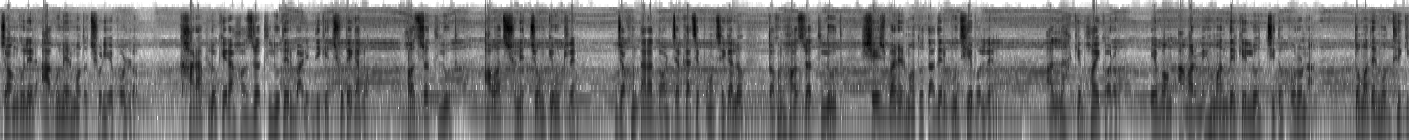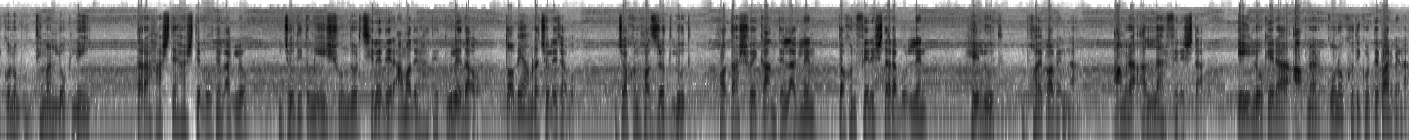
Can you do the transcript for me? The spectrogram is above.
জঙ্গলের আগুনের মতো ছড়িয়ে পড়ল। খারাপ লোকেরা হজরত লুতের বাড়ির দিকে ছুটে গেল। হজরত লুত আওয়াজ শুনে চমকে উঠলেন। যখন তারা দরজার কাছে পৌঁছে গেল, তখন হজরত লুত শেষবারের মতো তাদের বুঝিয়ে বললেন, আল্লাহকে ভয় করো এবং আমার মেহমানদেরকে লজ্জিত করো না। তোমাদের মধ্যে কি কোনো বুদ্ধিমান লোক নেই? তারা হাসতে হাসতে বলতে লাগল, যদি তুমি এই সুন্দর ছেলেদের আমাদের হাতে তুলে দাও, তবে আমরা চলে যাব। যখন হজরত লুত হতাশ হয়ে কাঁদতে লাগলেন, তখন ফেরেশতারা বললেন, হে লুত, ভয় পাবেন না। আমরা আল্লাহর ফেরেশতা। এই লোকেরা আপনার কোনো ক্ষতি করতে পারবে না।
